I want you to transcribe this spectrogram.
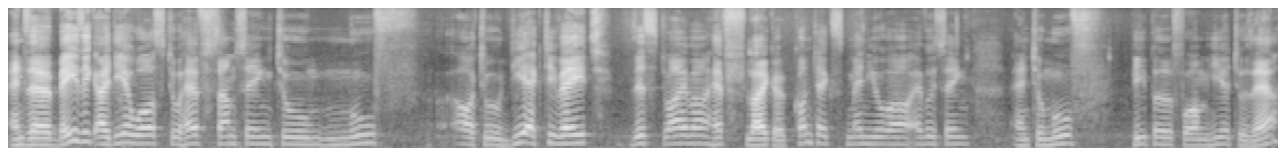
And the basic idea was to have something to move or to deactivate this driver, have like a context menu or everything, and to move people from here to there.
